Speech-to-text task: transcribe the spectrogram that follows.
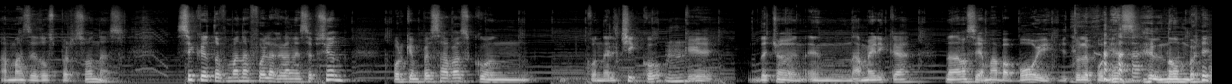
a más de dos personas. Secret of Mana fue la gran excepción, porque empezabas con, con el chico, que de hecho en, en América nada más se llamaba Boy y tú le ponías el nombre.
